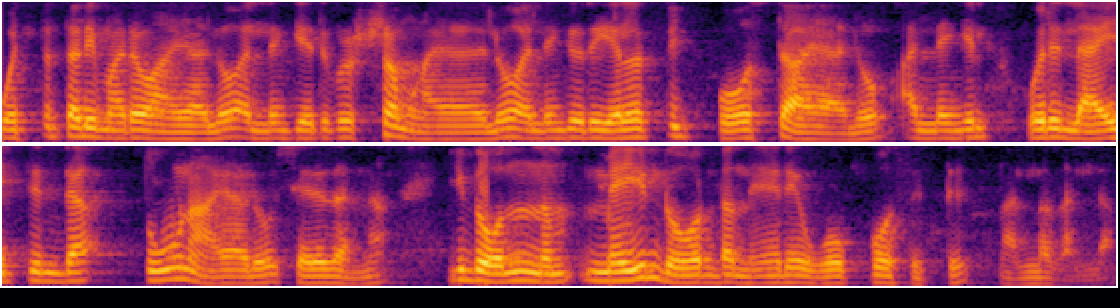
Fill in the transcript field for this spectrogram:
ഒറ്റത്തടി മരമായാലോ അല്ലെങ്കിൽ ഒരു വൃക്ഷമായാലോ അല്ലെങ്കിൽ ഒരു ഇലക്ട്രിക് പോസ്റ്റ് ആയാലോ അല്ലെങ്കിൽ ഒരു ലൈറ്റിന്റെ തൂണായാലോ ശരി തന്നെ ഇതൊന്നും മെയിൻ ഡോറിന്റെ നേരെ ഓപ്പോസിറ്റ് നല്ലതല്ല.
